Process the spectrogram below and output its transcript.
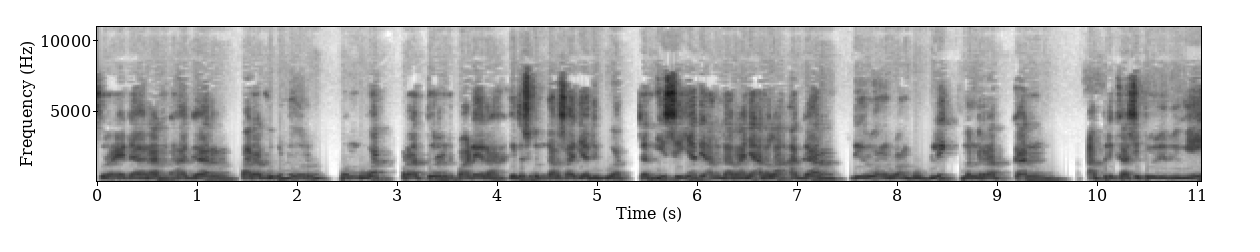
surat edaran agar para gubernur membuat peraturan kepala daerah. Itu sebentar saja dibuat. Dan isinya di antaranya adalah agar di ruang-ruang publik menerapkan aplikasi peduli lindungi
